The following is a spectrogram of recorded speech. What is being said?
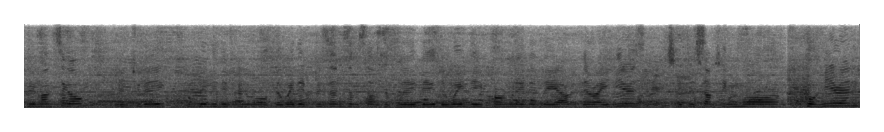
three months ago and today completely different world. The way they present themselves, the way they, the way they formulated their, their ideas into something more coherent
